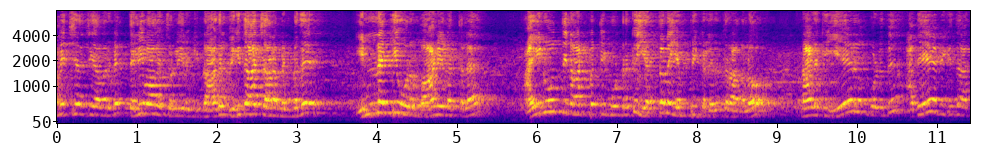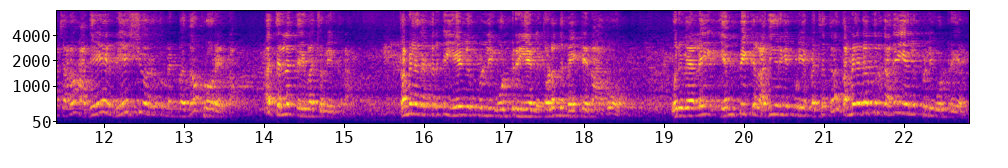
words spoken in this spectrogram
அமைச்சர்ஜி அவர்கள் தெளிவாக சொல்லியிருக்கின்றார்கள். விகிதாச்சாரம் என்பது இன்னைக்கு ஒரு மாநிலத்துல ஐநூத்தி நாற்பத்தி மூன்றுக்கு எத்தனை எம்பிக்கள் இருக்கிறாங்களோ நாளைக்கு ஏறும் பொழுது அதே விகிதாச்சாரம் அதே ரேஷியோ இருக்கும் என்பதுதான் புரோரேட்டா அது தெல்ல தெளிவா சொல்லியிருக்கிறாங்க. தமிழகத்திற்கு ஏழு புள்ளி ஒன்று ஏழு தொடர்ந்து மெயின்டைன் ஆகும். ஒருவேளை எம்பிக்கள் அதிகரிக்கக்கூடிய பட்சத்தில் தமிழகத்திற்கு அதே ஏழு புள்ளி ஒன்று ஏழு.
